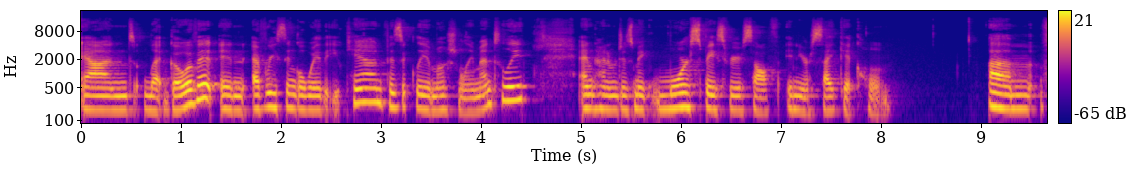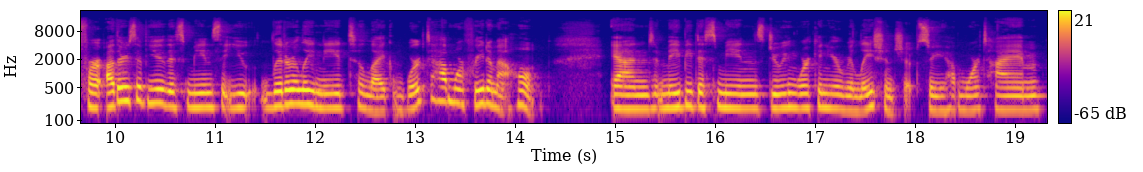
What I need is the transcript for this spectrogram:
and let go of it in every single way that you can physically emotionally mentally and kind of just make more space for yourself in your psychic home Um, for others of you, this means that you literally need to like work to have more freedom at home. And maybe this means doing work in your relationships so you have more time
